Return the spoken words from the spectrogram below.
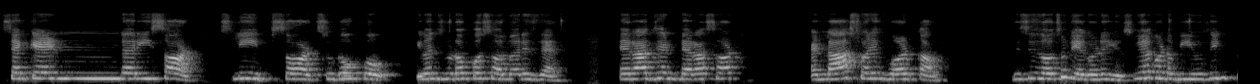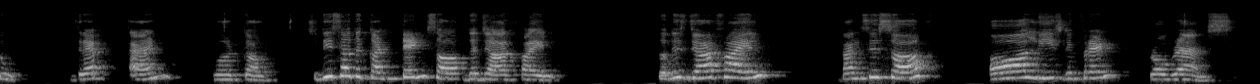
secondary sort, sleep, sort, sudoku. Even sudoku solver is there. TeraGen, TeraSort. And last one is word count. This is also we are going to use. We are going to be using two grep and word count. So these are the contents of the jar file. So this jar file consists of all these different programs.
